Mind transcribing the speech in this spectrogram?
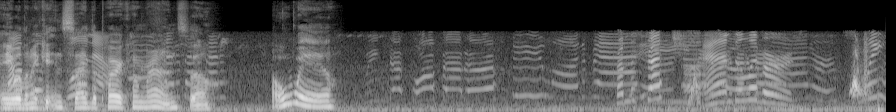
able to make it inside the park home run, so. Oh well. From the stretch and delivers. Swing.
